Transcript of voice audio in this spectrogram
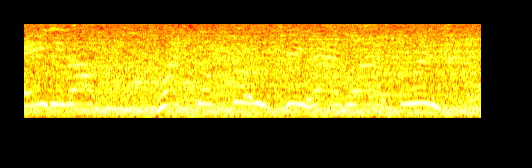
Ate it up like the moose he had last week.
